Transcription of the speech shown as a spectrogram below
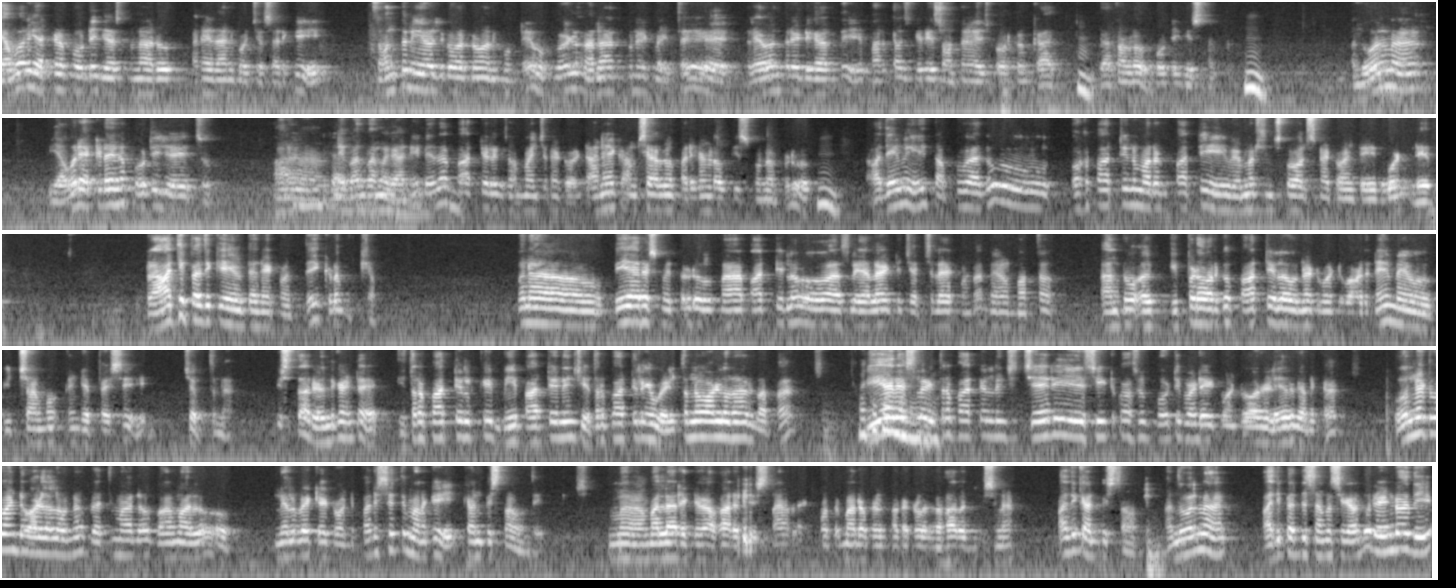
ఎవరు ఎక్కడ పోటీ చేస్తున్నారు అనే దానికి వచ్చేసరికి సొంత నియోజకవర్గం అనుకుంటే ఒకవేళ అలా అనుకునేట్లయితే రేవంత్ రెడ్డి గారిది మర్కాజ్గిరి సొంత నియోజకవర్గం కాదు. గతంలో పోటీ చేసినప్పుడు. అందువలన ఎవరు ఎక్కడైనా పోటీ చేయొచ్చు మన నిబంధనలు కానీ లేదా పార్టీలకు సంబంధించినటువంటి అనేక అంశాలను పరిగణలోకి తీసుకున్నప్పుడు. అదేమి తప్పు కాదు. ఒక పార్టీని మరొక పార్టీ విమర్శించుకోవాల్సినటువంటి ఇది కూడా లేదు. ప్రాతిపదిక ఏమిటనేటువంటిది ఇక్కడ ముఖ్యం. మన బిఆర్ఎస్ మిత్రుడు మా పార్టీలో అసలు ఎలాంటి చర్చ లేకుండా మేము మొత్తం అంత ఇప్పటి వరకు పార్టీలో ఉన్నటువంటి వాళ్ళనే మేము ఇచ్చాము అని చెప్పేసి చెప్తున్నారు. ఇస్తారు. ఎందుకంటే ఇతర పార్టీలకి మీ పార్టీ నుంచి ఇతర పార్టీలకి వెళ్తున్న వాళ్ళు ఉన్నారు తప్ప బిఆర్ఎస్లో ఇతర పార్టీల నుంచి చేరి సీటు కోసం పోటీ పడేటువంటి వాళ్ళు లేరు కనుక ఉన్నటువంటి వాళ్ళలో ఉన్న ప్రతిమాలో బామాలో నిలబెట్టేటువంటి పరిస్థితి మనకి కనిపిస్తా ఉంది. మల్లారెడ్డి వ్యవహారం చూసినా లేకపోతే మరొకరు మరొకరు వ్యవహారం చూసినా అది కనిపిస్తా ఉంది. అందువలన అది పెద్ద సమస్య కాదు. రెండోది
